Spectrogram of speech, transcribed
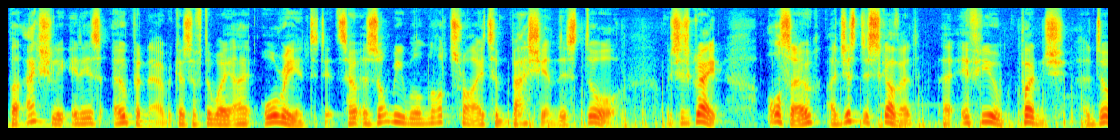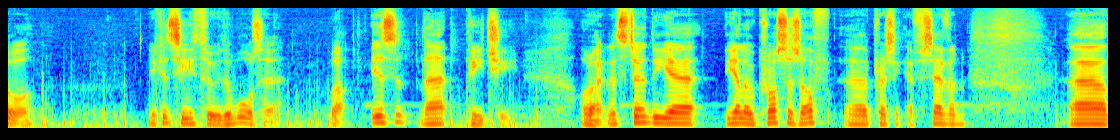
But actually it is open now because of the way I oriented it. So a zombie will not try to bash in this door, which is great. Also, I just discovered that if you punch a door, you can see through the water. Well, isn't that peachy? Alright, let's turn the uh, yellow crosses off, uh, pressing F7. Uh,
